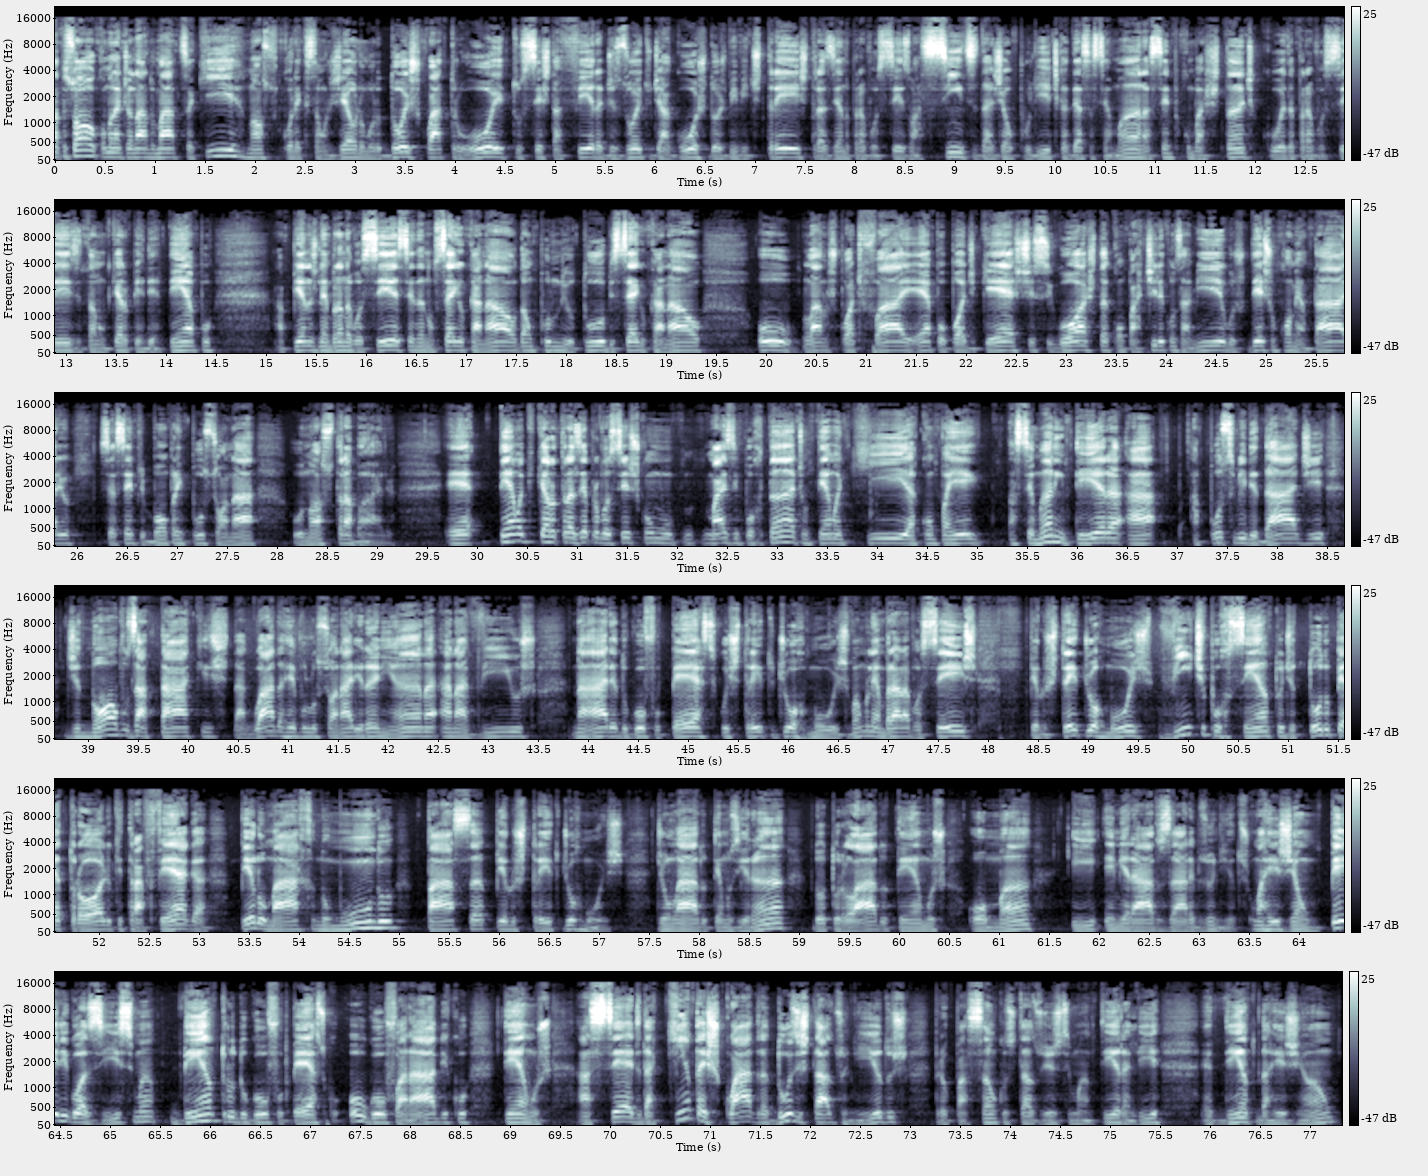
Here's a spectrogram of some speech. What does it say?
Olá pessoal, comandante Leonardo Matos aqui, nosso Conexão Gel número 248, sexta-feira, 18 de agosto de 2023, trazendo para vocês uma síntese da geopolítica dessa semana, sempre com bastante coisa para vocês, então não quero perder tempo. Apenas lembrando a você, se ainda não segue o canal, dá um pulo no YouTube, segue o canal ou lá no Spotify, Apple Podcast. Se gosta, compartilha com os amigos, deixa um comentário. Isso é sempre bom para impulsionar o nosso trabalho. É, tema que quero trazer para vocês como mais importante, um tema que acompanhei a semana inteira, a, a possibilidade de novos ataques da Guarda Revolucionária Iraniana a navios na área do Golfo Pérsico, Estreito de Hormuz. Vamos lembrar a vocês pelo Estreito de Hormuz, 20% de todo o petróleo que trafega pelo mar no mundo passa pelo Estreito de Hormuz. De um lado temos Irã, do outro lado temos Omã e Emirados Árabes Unidos. Uma região perigosíssima dentro do Golfo Pérsico ou Golfo Arábico. Temos a sede da quinta esquadra dos Estados Unidos, preocupação com os Estados Unidos se manter ali é, dentro da região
